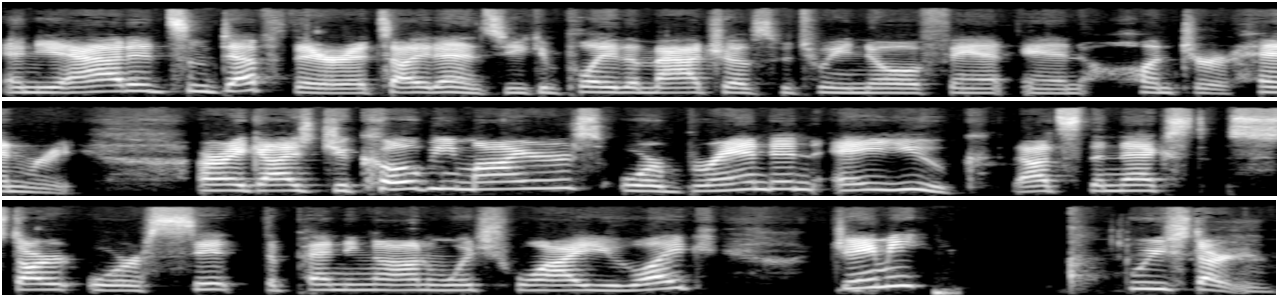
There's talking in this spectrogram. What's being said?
and you added some depth there at tight end, so you can play the matchups between Noah Fant and Hunter Henry. All right, guys, Jakobi Meyers or Brandon Aiyuk. That's the next start or sit, depending on which why you like. Jamie, who are you starting?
